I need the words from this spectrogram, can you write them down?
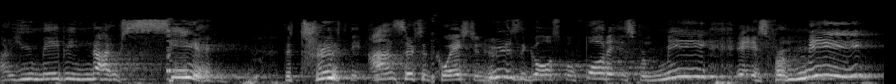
Are you maybe now seeing the truth, the answer to the question, who is the gospel for? It is for me. It is for me.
